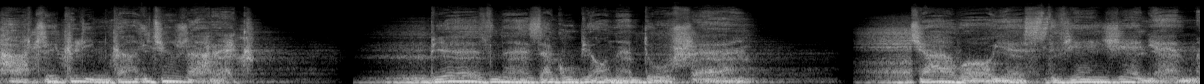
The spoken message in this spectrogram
Haczyk, linka i ciężarek. Biedne, zagubione dusze. Ciało jest więzieniem.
